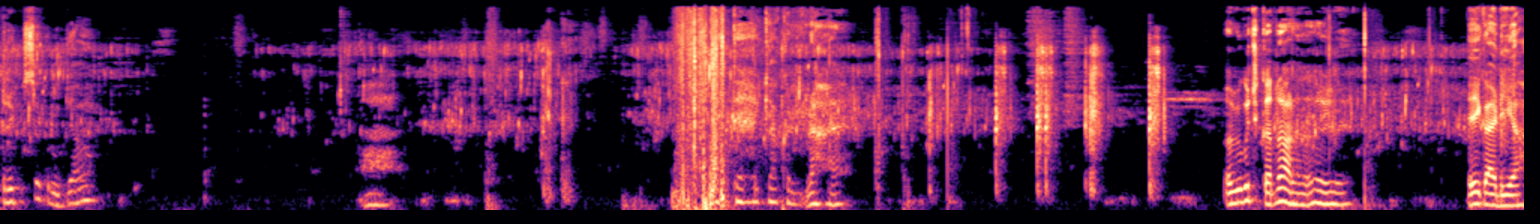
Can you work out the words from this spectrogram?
ट्रिक से करूँ क्या? देखते हैं क्या कर रहा है। अभी कुछ कर रहा में? एक आइडिया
